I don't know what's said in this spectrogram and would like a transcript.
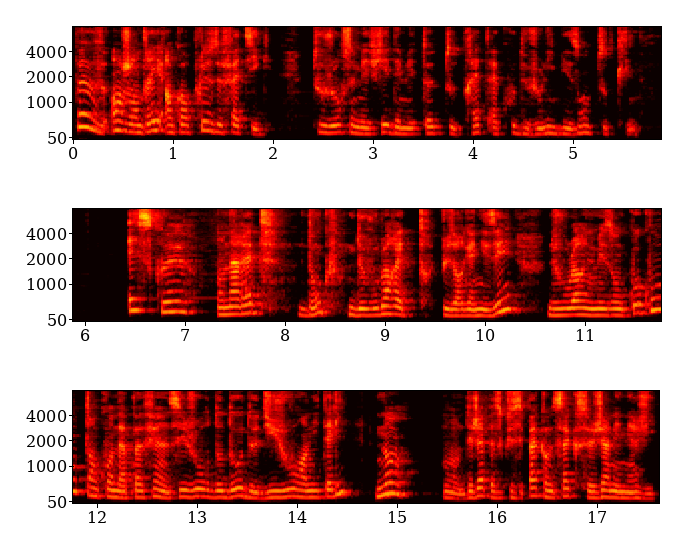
peuvent engendrer encore plus de fatigue. Toujours se méfier des méthodes toutes prêtes à coups de jolies maisons toutes clean. Est-ce que on arrête donc de vouloir être plus organisé, de vouloir une maison cocon tant qu'on n'a pas fait un séjour dodo de 10 jours en Italie? Non. Bon, déjà parce que c'est pas comme ça que se gère l'énergie.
